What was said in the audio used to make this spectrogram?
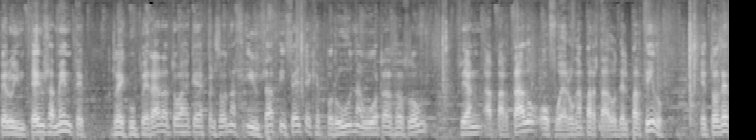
pero intensamente, recuperar a todas aquellas personas insatisfechas que por una u otra razón se han apartado o fueron apartados del partido. Entonces,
